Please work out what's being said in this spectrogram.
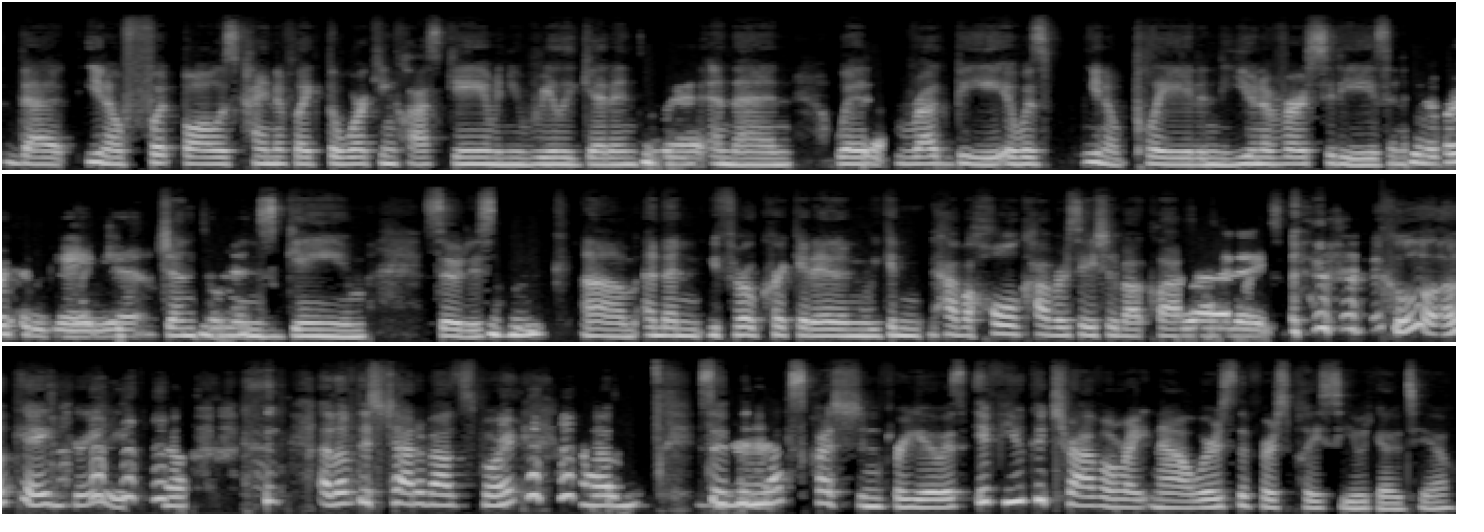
that you know football is kind of like the working class game, and you really get into it, and then with rugby, it was you know played in the universities and university game, yeah, gentleman's mm-hmm. game, so to mm-hmm. speak. Mm-hmm. Um, and then you throw cricket in, and we can have a whole conversation about class. Right. cool. Okay, great. so, I love this chat about sport. Um, so yeah. the next question for you is: If you could travel right now, where's the first place you would go to?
